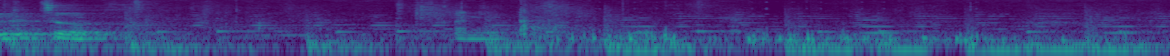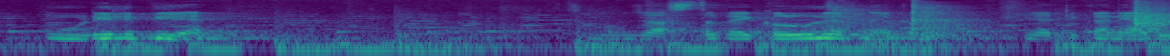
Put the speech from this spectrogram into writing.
पद्धतीचं आणि मोडी लिपी आहे जास्त काही कळून येत नाही पण या ठिकाणी आधी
